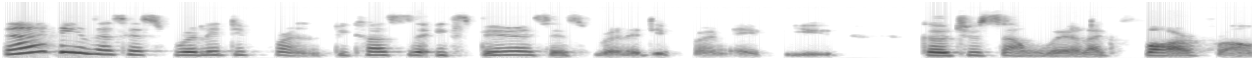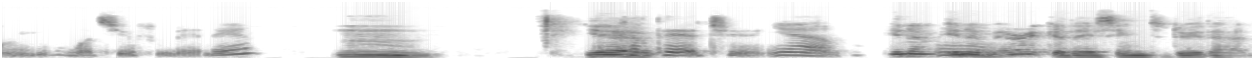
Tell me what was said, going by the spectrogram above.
Then I think that is really different because the experience is really different if you go to somewhere like far from what you're familiar Mm. Yeah, compared to yeah in in Mm. America they seem to do that.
